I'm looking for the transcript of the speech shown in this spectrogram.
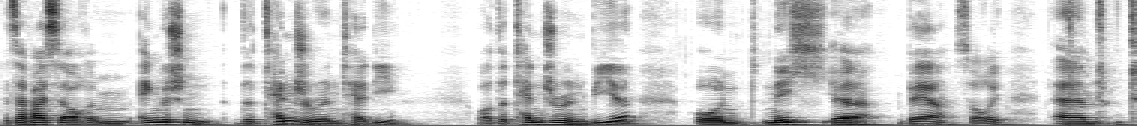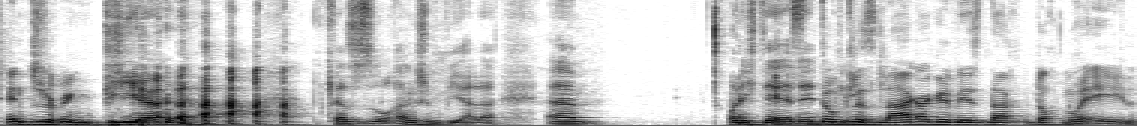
Deshalb heißt er auch im Englischen The Tangerine Teddy oder The Tangerine Beer und nicht äh, Bear. Bear, sorry. Ähm, Tangerine Bier. klassisches Orangenbier, Alter. Ähm, und ich der, ist der, ein dunkles Lager gewesen, nach, doch nur Ale.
